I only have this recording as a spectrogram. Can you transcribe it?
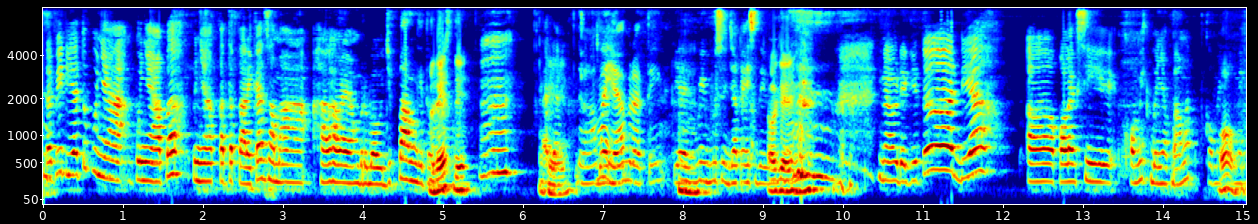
tapi dia tuh punya punya apa punya ketertarikan sama hal-hal yang berbau Jepang gitu Dari SD? Mm, Oke. ada Udah lama ya berarti. ya ibu sejak SD Oke. Nah udah gitu dia eh, koleksi komik banyak banget komik-komik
